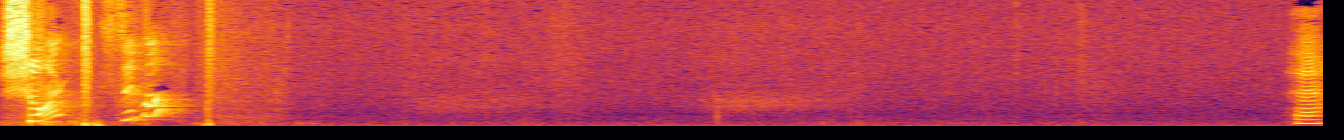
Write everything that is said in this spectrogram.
Schon? Sind wir? Hä?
